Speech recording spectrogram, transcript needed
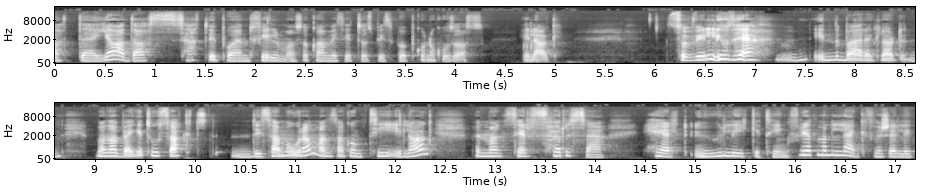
at eh, ja, da setter vi på en film, og så kan vi sitte og spise popkorn og kose oss i lag. Så vil jo det innebære klart Man har begge to sagt de samme ordene, man snakker om tid i lag, men man ser for seg helt ulike ting, fordi at man legger forskjellig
